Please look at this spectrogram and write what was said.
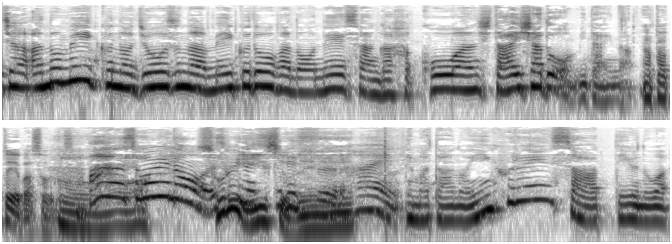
じゃああのメイクの上手なメイク動画のお姉さんがは考案したアイシャドウみたいな。あ例えばそうですね。ああ、そういうの、それいいですよねそういうの好きです。はい。で、またあの、インフルエンサーっていうのは、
